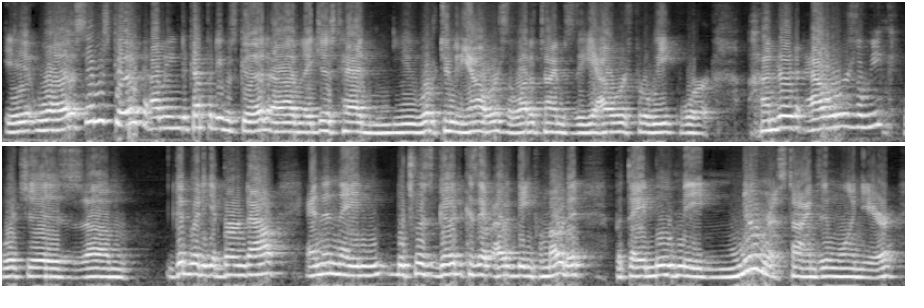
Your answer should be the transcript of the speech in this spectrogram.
It was it was good. I mean, the company was good. Um, they just had you work too many hours. A lot of times, the hours per week were hundred hours a week, which is um, a good way to get burned out. And then they, which was good because I was being promoted, but they moved me numerous times in one year,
